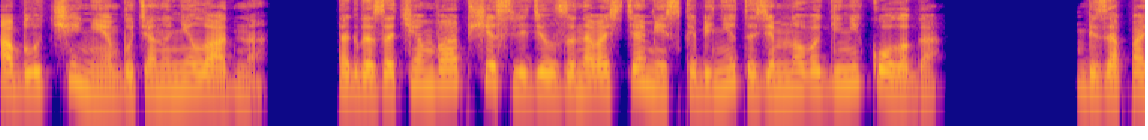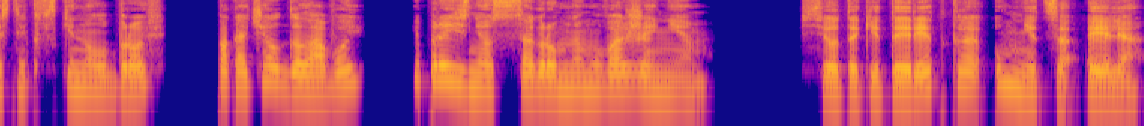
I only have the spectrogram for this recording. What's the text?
Облучение, будь оно неладно. Тогда зачем вообще следил за новостями из кабинета земного гинеколога? Безопасник вскинул бровь, покачал головой и произнес с огромным уважением. Все таки ты редкая умница, Эля.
